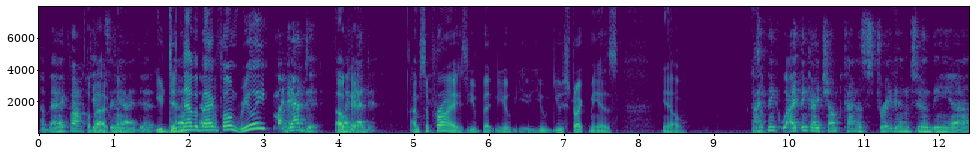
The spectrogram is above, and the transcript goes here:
A bag phone? A Can't bag say phone. I did. You didn't No, have a no. bag phone, really? My dad did. My Okay. dad did. I'm surprised. You bet you you you you strike me as, you know, as I a think I think I jumped kind of straight into the uh,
